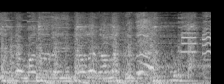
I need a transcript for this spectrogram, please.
மதுரையும் கல கலக்குது. கல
